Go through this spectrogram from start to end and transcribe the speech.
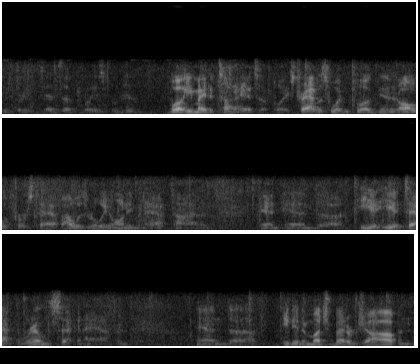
Two pretty heads-up plays from him. Well, he made a ton of heads-up plays. Travis wasn't plugged in at all the first half. I was really on him at halftime, and, and, and, uh, he, he attacked the rim the second half, and, and, uh, he did a much better job and,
